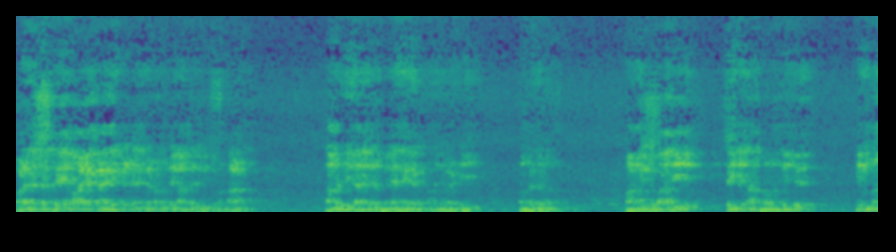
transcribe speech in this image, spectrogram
വളരെ ശ്രദ്ധേയമായ കാര്യങ്ങൾ ജനങ്ങളുടെ മുന്നിൽ അവതരിപ്പിച്ചുകൊണ്ടാണ് നമ്മൾ ഈ തെരഞ്ഞെടുപ്പിനെ നേരിടുന്നതിന് വേണ്ടി വന്നിട്ടുള്ളത് മാർക്സിസ്റ്റ് പാർട്ടി ചെയ്യുന്ന പ്രവൃത്തിക്ക് ഇന്ന്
